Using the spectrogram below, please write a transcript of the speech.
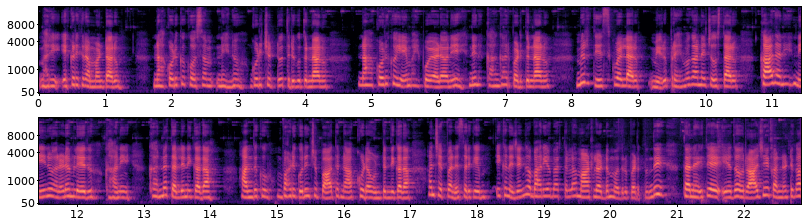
మరి ఎక్కడికి రమ్మంటారు? నా కొడుకు కోసం నేను గుడి చుట్టూ తిరుగుతున్నాను. నా కొడుకు ఏమైపోయాడో అని నేను కంగారు పడుతున్నాను. మీరు తీసుకువెళ్ళారు మీరు ప్రేమగానే చూస్తారు. కాదని నేను అనడం లేదు. కానీ కన్న తల్లిని కదా. అందుకు వాడి గురించి బాధ నాకు కూడా ఉంటుంది కదా అని చెప్పనేసరికి ఇక నిజంగా భార్యాభర్తలా మాట్లాడడం మొదలు పెడుతుంది. తనైతే ఏదో రాజే కన్నట్టుగా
